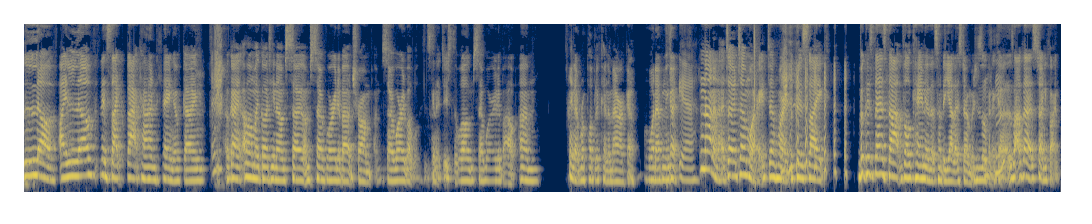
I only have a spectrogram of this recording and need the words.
love, I love this like backhand thing of going, of going, oh my God, you know, I'm so, I'm so worried about Trump. I'm so worried about what this is going to do to the world. I'm so worried about, um, you know, Republican America or whatever. And go, yeah, no, no, no, don't, don't worry. Don't worry. Because like, because there's that volcano that's under Yellowstone, which is all going to mm-hmm. go. That's totally fine.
